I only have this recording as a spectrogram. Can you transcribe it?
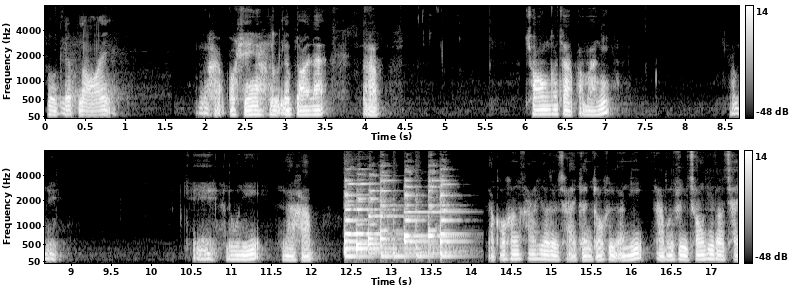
หลุดเรียบร้อยนะครับโอเคหลุดเรียบร้อยแล้วนะครับ ช่องก็จะประมาณนี้ครับนี่โอเครูนี้นะครับ แล้วก็ข้างๆที่เราจะใช้กันก็คืออันนี้นะครับก็คือช่องที่เราใช้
